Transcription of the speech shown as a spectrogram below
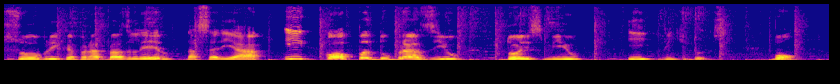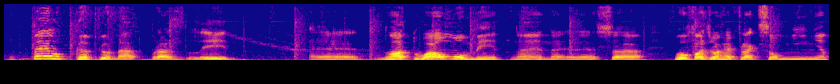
sobre Campeonato Brasileiro da Série A e Copa do Brasil 2022. Bom, pelo Campeonato Brasileiro, é, no atual momento, né, nessa Vou fazer uma reflexão minha,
